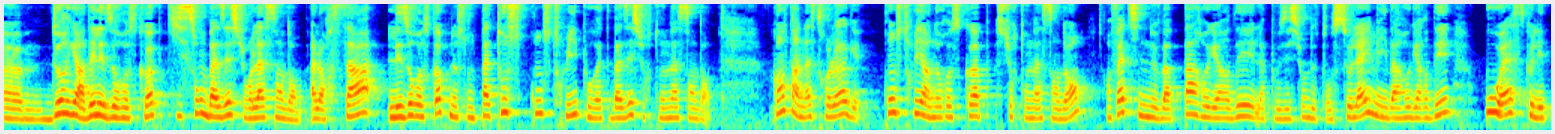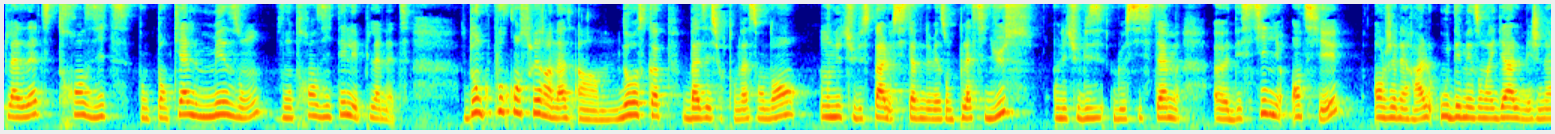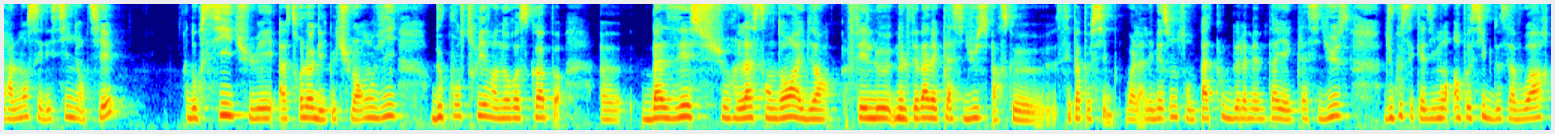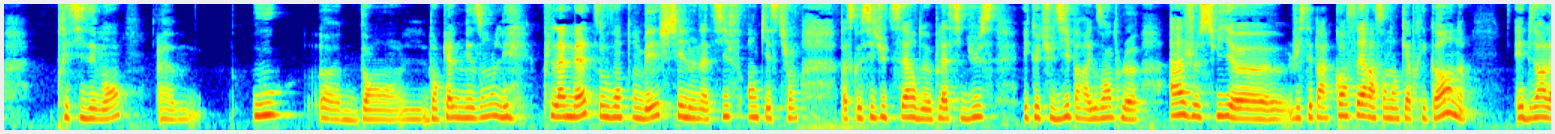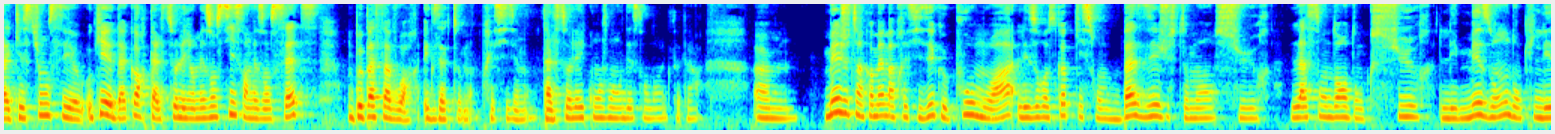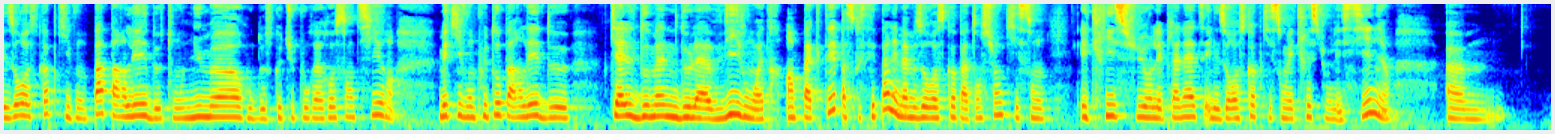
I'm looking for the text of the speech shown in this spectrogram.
euh, de regarder les horoscopes qui sont basés sur l'ascendant. Alors ça, les horoscopes ne sont pas tous construits pour être basés sur ton ascendant. Quand un astrologue construit un horoscope sur ton ascendant, en fait, il ne va pas regarder la position de ton soleil, mais il va regarder où est-ce que les planètes transitent, donc dans quelle maison vont transiter les planètes. Donc pour construire un, horoscope basé sur ton ascendant, on n'utilise pas le système de maison Placidus, on utilise le système euh, des signes entiers en général, ou des maisons égales, mais généralement c'est les signes entiers. Donc si tu es astrologue et que tu as envie de construire un horoscope euh, basé sur l'ascendant, eh bien ne le fais pas avec Placidus parce que c'est pas possible. Voilà, les maisons ne sont pas toutes de la même taille avec Placidus. Du coup, c'est quasiment impossible de savoir précisément euh, où euh, dans, dans quelle maison les planètes vont tomber chez le natif en question. Parce que si tu te sers de Placidus et que tu dis par exemple ah je suis je sais pas cancer ascendant Capricorne, eh bien, la question c'est, euh, ok, d'accord, t'as le soleil en maison 6, en maison 7, on peut pas savoir exactement, précisément. T'as le soleil conjoint ou descendant, etc. Euh, mais je tiens quand même à préciser que pour moi, les horoscopes qui sont basés justement sur l'ascendant, donc sur les maisons, donc les horoscopes qui vont pas parler de ton humeur ou de ce que tu pourrais ressentir, mais qui vont plutôt parler de quels domaines de la vie vont être impactés parce que c'est pas les mêmes horoscopes, attention, qui sont écrits sur les planètes et les horoscopes qui sont écrits sur les signes. Euh,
